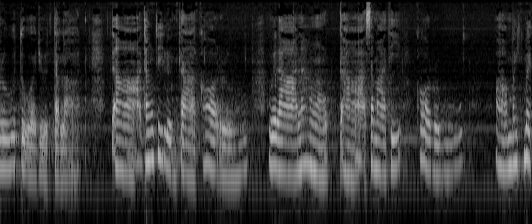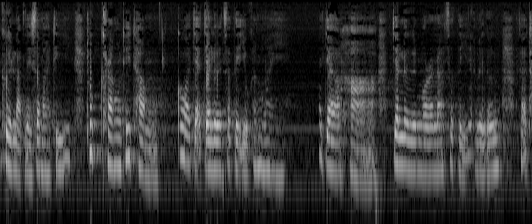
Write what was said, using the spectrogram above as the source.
รู้ตัวอยู่ตลอดอทั้งที่ลืมตาก็รู้ เวลานั่งสมาธิก็รู้ไม่ไม่เคยหลับในสมาธิ ทุกครั้งที่ทำก็จะเจริญสติอยู่ข้างใน จะหาเจริญมรณสติ หรือจะท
